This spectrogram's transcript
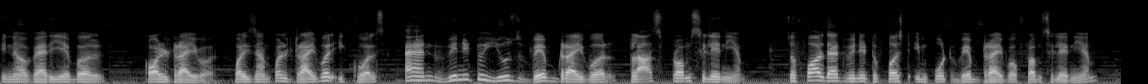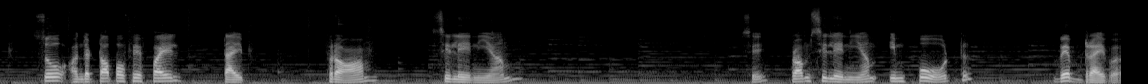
in a variable called driver. For example driver equals and we need to use WebDriver class from selenium. So for that we need to first import WebDriver from selenium. So on the top of a file type from selenium see from selenium import WebDriver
